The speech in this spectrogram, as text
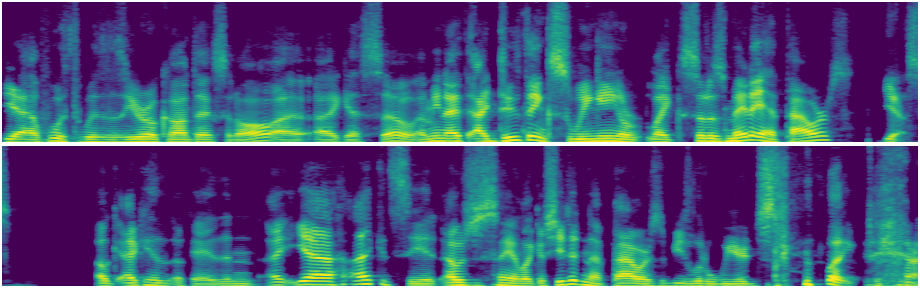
Yeah, with with zero context at all, I I guess so. I mean, I I do think swinging or like so does Mayday have powers? Yes. Okay, I can. Okay, then I yeah, I could see it. I was just saying, like, if she didn't have powers, it'd be a little weird, just like Yeah.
